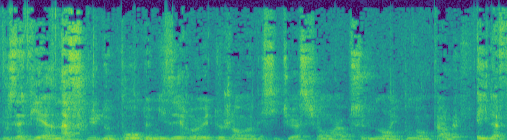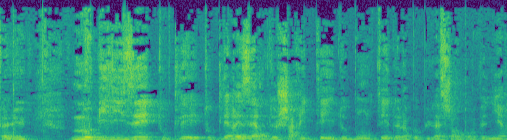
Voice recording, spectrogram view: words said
Vous aviez un afflux de pauvres, de miséreux et de gens dans des situations absolument épouvantables. Et il a fallu mobiliser toutes les, toutes les réserves de charité et de bonté de la population pour venir,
